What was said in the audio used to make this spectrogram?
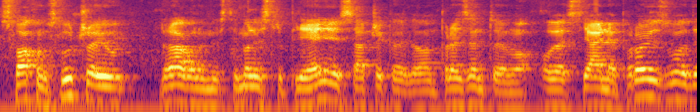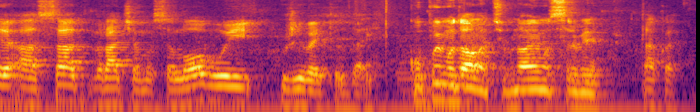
U svakom slučaju, drago nam je da ste imali strpljenje i sačekali da vam prezentujemo ove sjajne proizvode, a sad vraćamo se lovu i uživajte dalje. Kupujmo domaće, obnovimo Srbije. Tako je.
